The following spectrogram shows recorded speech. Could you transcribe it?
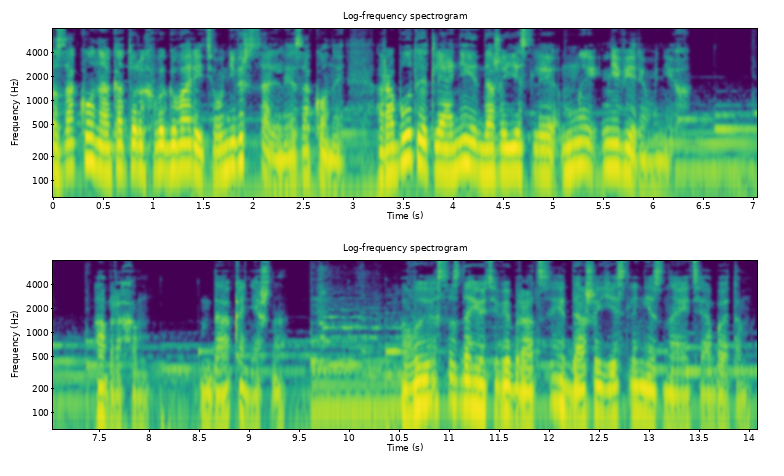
законы, о которых вы говорите, универсальные законы, работают ли они, даже если мы не верим в них? Абрахам. Да, конечно. Вы создаете вибрации, даже если не знаете об этом.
